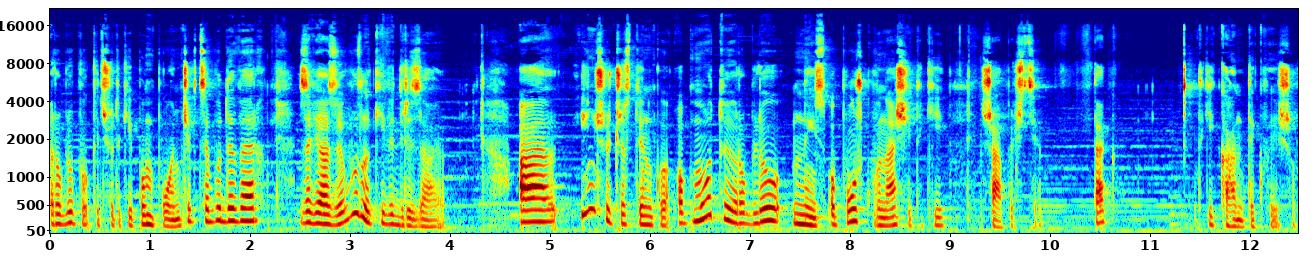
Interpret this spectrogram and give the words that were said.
роблю поки що такий помпончик, це буде верх, зав'язую вузлик і відрізаю. А іншу частинку обмотую, роблю низ, опушку в нашій такій шапочці. Так, такий кантик вийшов.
